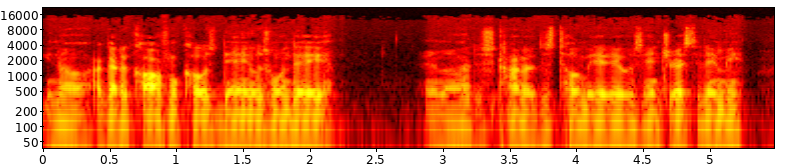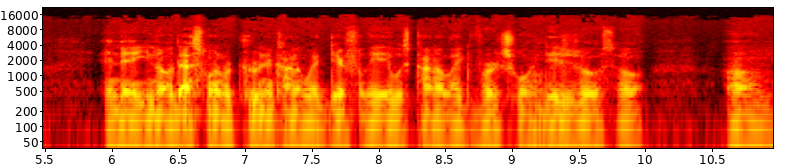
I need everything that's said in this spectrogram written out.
you know, I got a call from Coach Daniels one day and uh, just kind of just told me that they was interested in me. And then, you know, that's when recruiting kind of went differently. It was kind of like virtual and digital. So um,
